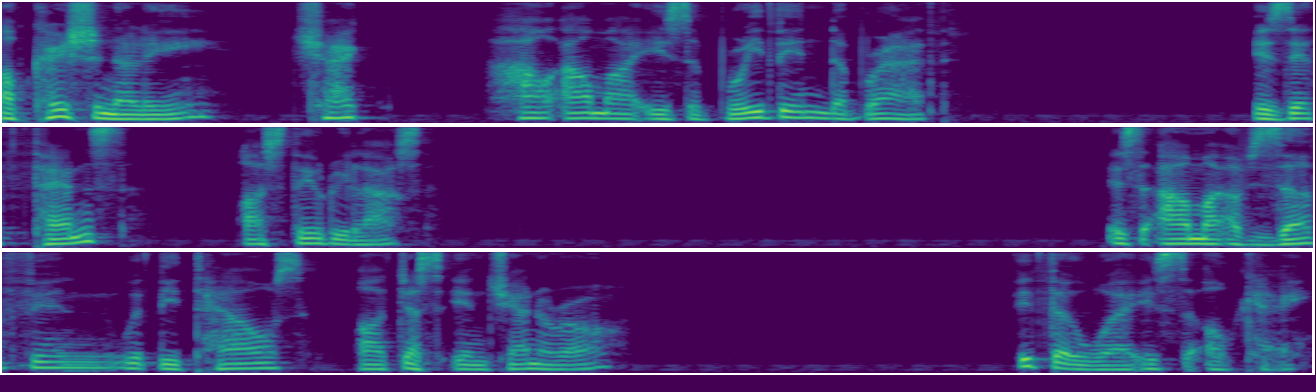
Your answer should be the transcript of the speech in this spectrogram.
Occasionally, check how mind is breathing the breath. Is it tense or still relaxed? Is mind observing with details or just in general? Either way is okay.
